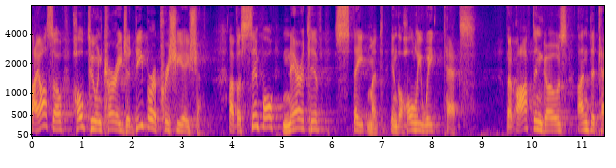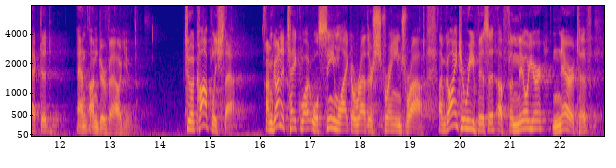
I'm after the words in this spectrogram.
I also hope to encourage a deeper appreciation of a simple narrative statement in the Holy Week text that often goes undetected and undervalued. To accomplish that, I'm going to take what will seem like a rather strange route. I'm going to revisit a familiar narrative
